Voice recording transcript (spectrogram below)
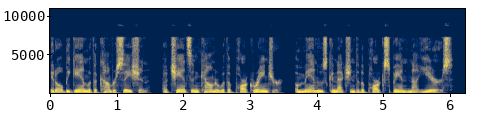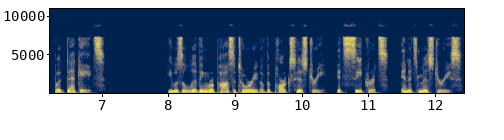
It all began with a conversation, a chance encounter with a park ranger, a man whose connection to the park spanned not years, but decades. He was a living repository of the park's history, its secrets, and its mysteries.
